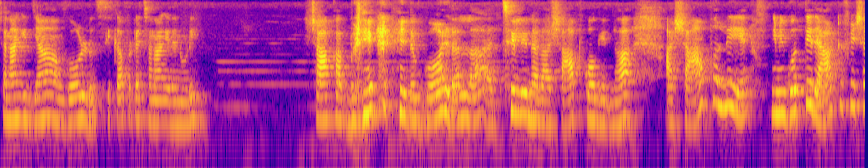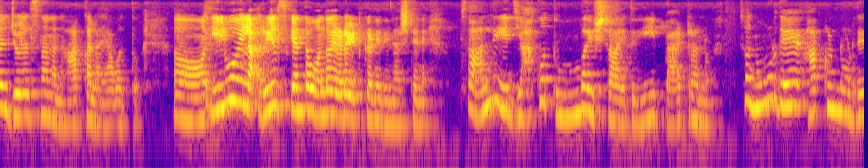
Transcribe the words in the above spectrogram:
ಚೆನ್ನಾಗಿದ್ಯಾ? ಗೋಲ್ಡ್ ಸಿಕ್ಕಾಪಟ್ಟೆ ಚೆನ್ನಾಗಿದೆ ನೋಡಿ. ಶಾಕ್ ಆಗ್ಬಿಡಿ. ಇದು ಗೋಲ್ಡ್ ಅಲ್ಲ. ಆ್ಯಕ್ಚುಲಿ ನಾನು ಆ ಶಾಪ್ಗೆ ಹೋಗಿದ್ನ? ಆ ಶಾಪಲ್ಲಿ ನಿಮಗೆ ಗೊತ್ತಿದೆ ಆರ್ಟಿಫಿಷಿಯಲ್ ಜ್ಯುವೆಲ್ಸ್ನ ನಾನು ಹಾಕಲ್ಲ ಯಾವತ್ತು. ಇಲ್ಲವೂ ಇಲ್ಲ. ರೀಲ್ಸ್ಗೆ ಅಂತ ಒಂದೋ ಎರಡೋ ಇಟ್ಕೊಂಡಿದ್ದೀನಿ ಅಷ್ಟೇ ಸೊ ಅಲ್ಲಿ ಇದು ಯಾಕೋ ತುಂಬ ಇಷ್ಟ ಆಯಿತು ಈ ಪ್ಯಾಟ್ರನ್ನು ಸೊ ನೋಡಿದೆ, ಹಾಕ್ಕೊಂಡು ನೋಡಿದೆ,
